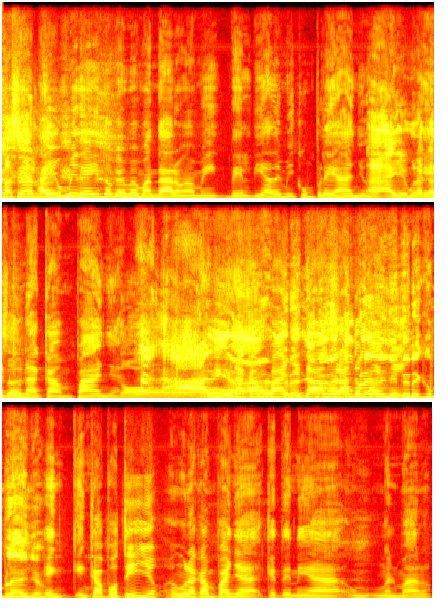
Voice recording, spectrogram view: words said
la sal. hay un videito que me mandaron a mí del día de mi cumpleaños. Ay, en una casa de- una campaña. No. en una Ah, campaña estaban orando por mí. tú tienes cumpleaños. En, en Capotillo, en una campaña que tenía un, un hermano.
